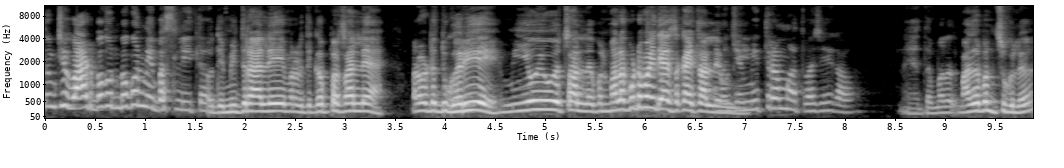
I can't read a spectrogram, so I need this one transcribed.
तुमची वाट बघून बघून मी बसली इथं. अहो, ते मित्र आले मला वाटतं गप्पा चालल्या. मला वाटलं तू घरी ये मी येऊ येऊ चाललं पण मला कुठं माहिती असं काय चाललंय म्हणजे म्हणजे? मित्र महत्त्वाचे आहे गाव. नाही आता मला माझं पण चुकलं.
